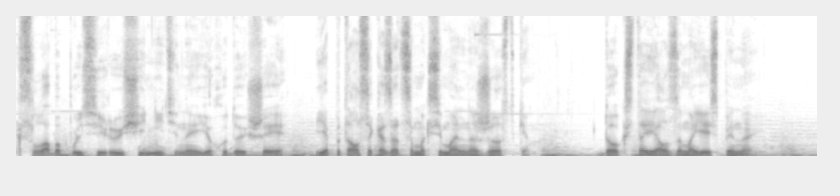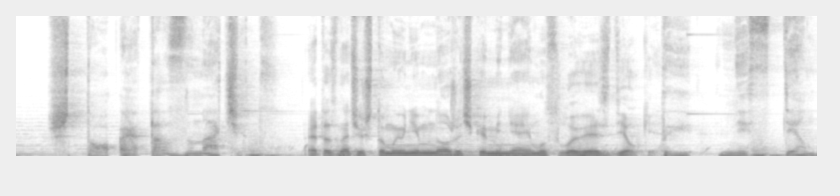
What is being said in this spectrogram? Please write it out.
к слабо пульсирующей нити на ее худой шее, я пытался казаться максимально жестким. Док стоял за моей спиной. Что это значит? Это значит, что мы немножечко меняем условия сделки. Ты не с тем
